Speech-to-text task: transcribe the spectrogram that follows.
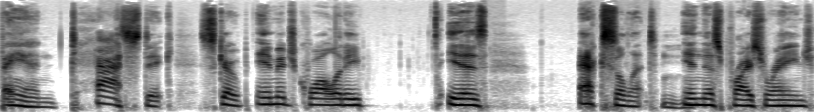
fantastic scope. Image quality is excellent in this price range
